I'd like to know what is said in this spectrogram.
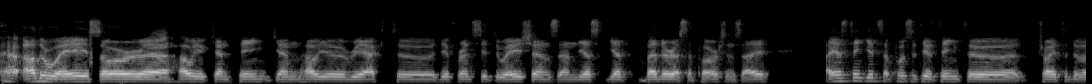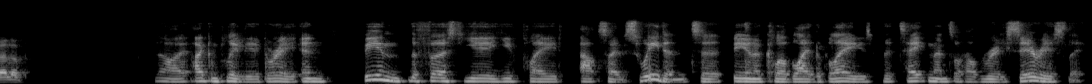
other ways or uh, how you can think and how you react to different situations and just get better as a person. So I I just think it's a positive thing to try to develop. No, I, I completely agree. And being the first year you've played outside of Sweden to be in a club like the Blaze that take mental health really seriously,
